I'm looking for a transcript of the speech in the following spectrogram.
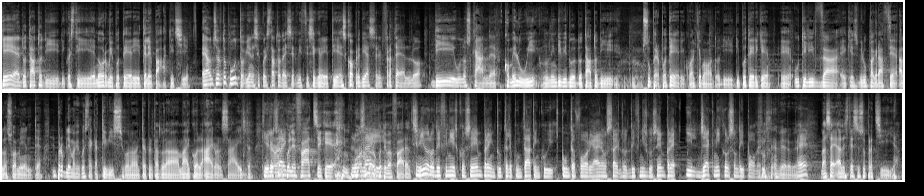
che è dotato di, di, questi enormi poteri telepatici e a un certo punto viene sequestrato dai servizi segreti e scopre di essere il fratello di uno scanner come lui, un individuo dotato di mm, superpoteri in qualche modo, di, di poteri che eh, utilizza e che sviluppa grazie alla sua mente. Il problema è che questo è cattivissimo, no? interpretato da Michael Ironside, che, che sai, di quelle facce che il buono sai, non lo poteva fare al cinema. Io lo definisco sempre in tutte le puntate in cui spunta fuori Ironside lo definisco sempre il Jack Nicholson dei poveri. è vero, è vero. Eh? Ma sai, ha le stesse sopracciglia.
